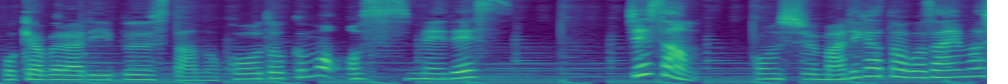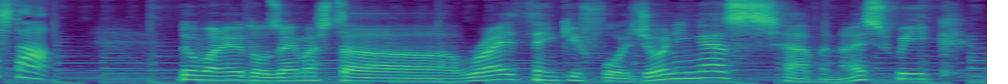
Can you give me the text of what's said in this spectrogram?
ボキャブラリーブースターの購読もおすすめです。J さん、今週もありがとうございました。どうもありがとうございました。Right, thank you for joining us. Have a nice week.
